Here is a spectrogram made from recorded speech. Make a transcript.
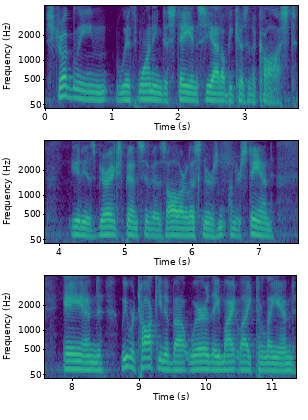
struggling with wanting to stay in seattle because of the cost it is very expensive as all our listeners understand and we were talking about where they might like to land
